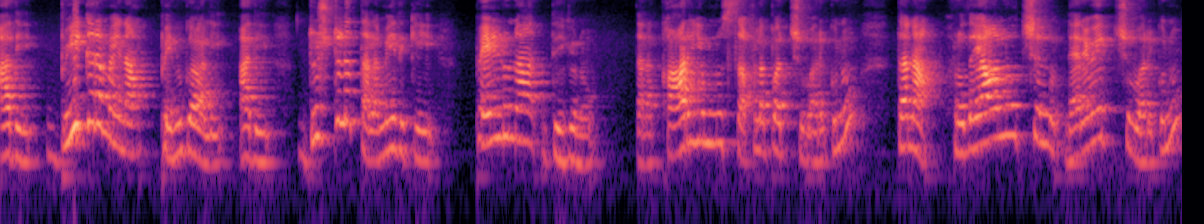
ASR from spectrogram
అది భీకరమైన పెనుగాలి అది దుష్టుల తల మీదకి పెళ్ళున దిగును. తన కార్యమును సఫలపరచు వరకును తన హృదయాలోచనలు నెరవేర్చు వరకును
